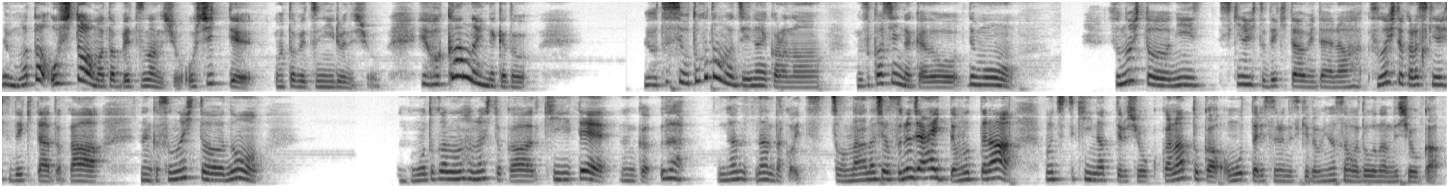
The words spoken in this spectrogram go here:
でもまた推しとはまた別なんでしょ？推しってまた別にいるんでしょ？え、わかんないんだけど。私男友達いないからな。難しいんだけど、でも、その人に好きな人できたみたいな、その人から好きな人できたとか、なんかその人の、元カノの話とか聞いて、なんか、うわ、な、なんだこいつ、そんな話をするんじゃないって思ったら、もうちょっと気になってる証拠かなとか思ったりするんですけど、皆さんはどうなんでしょうか。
